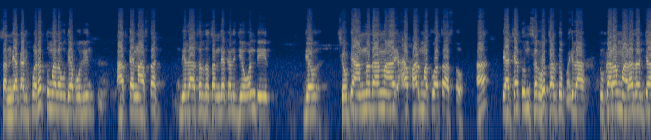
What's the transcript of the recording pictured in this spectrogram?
संध्याकाळी परत तुम्हाला उद्या बोलवीन. आज काय नाश्ता दिला असेल तर संध्याकाळी जेवण देईल. जेव शेवटी अन्नदान हा फार महत्त्वाचा असतो. हा? त्याच्यातून सर्व चालतो. पहिला तुकाराम महाराजांच्या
